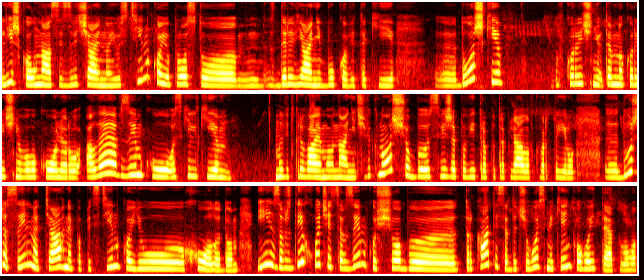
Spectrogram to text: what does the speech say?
Ліжко у нас із звичайною стінкою, просто дерев'яні букові такі е, дошки темно-коричневого кольору, але взимку, оскільки ми відкриваємо на ніч вікно, щоб свіже повітря потрапляло в квартиру. е, Дуже сильно тягне по підстінкою холодом. І завжди хочеться взимку, щоб е, торкатися до чогось м'якенького і теплого.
